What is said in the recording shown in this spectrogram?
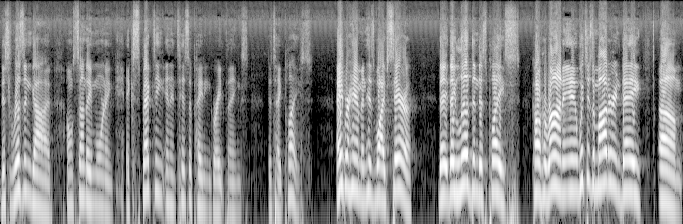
this risen God on Sunday morning, expecting and anticipating great things to take place. Abraham and his wife Sarah, they, they lived in this place called Haran, and which is a modern day um,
